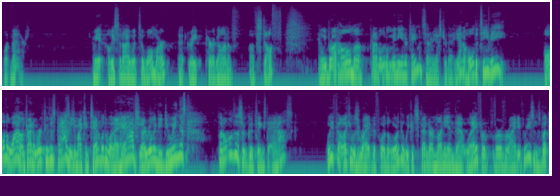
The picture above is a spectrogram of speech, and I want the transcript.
what matters. I mean, Elisa and I went to Walmart, that great paragon of, of stuff, and we brought home a kind of a little mini entertainment center yesterday. You had to hold a TV. All the while, I'm trying to work through this passage. Am I content with what I have? Should I really be doing this? But all of those are good things to ask. We felt like it was right before the Lord that we could spend our money in that way for, for a variety of reasons. But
